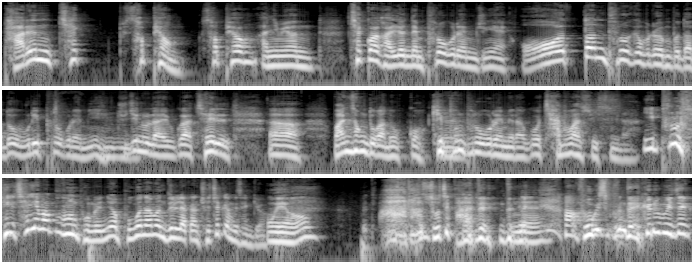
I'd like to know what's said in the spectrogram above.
다른 책 서평 서평 아니면 책과 관련된 프로그램 중에 어떤 프로그램보다도 우리 프로그램이 음. 주진우 라이브가 제일 어, 완성도가 높고 깊은 네. 프로그램이라고 자부할 수 있습니다. 이 프로 이 책의 맛 부분 보면요 보고 나면 늘 약간 죄책감이 생겨. 왜요? 아, 나도 저 책 봐야 되는데. 네. 아, 보고 싶은데. 그리고 이제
